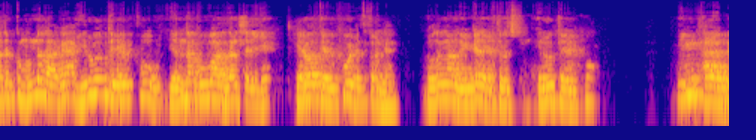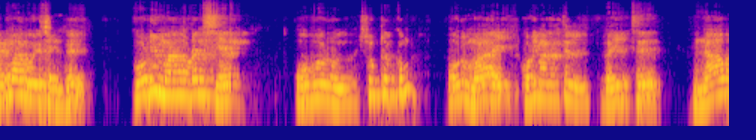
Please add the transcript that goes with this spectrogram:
அதற்கு முன்னதாக இருபத்தி ஏழு பூ எந்த பூவா இருந்தாலும் சரிங்க. இருபத்தி ஏழு பூ எடுத்துருங்க முதல் நாள் நைட்டு அதை எடுத்து வச்சுக்கோங்க. இருபத்தி ஏழு பூ பெருமாள் கோயில் சென்று கொடி மரத்துடன் சேர்ந்து ஒவ்வொரு சுற்றுக்கும் ஒரு மலரை கொடிமரத்தில் வைத்து நாம்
